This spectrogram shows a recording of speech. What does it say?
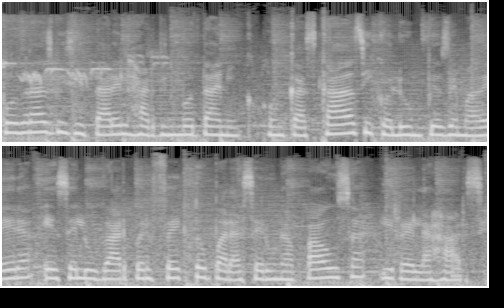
podrás visitar el jardín botánico, con cascadas y columpios de madera, es el lugar perfecto para hacer una pausa y relajarse.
